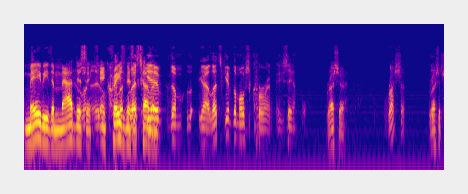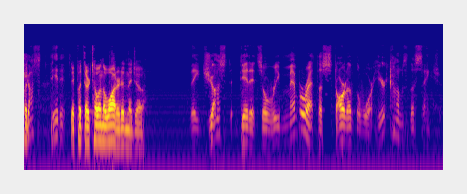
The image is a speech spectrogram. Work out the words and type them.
maybe the madness and, and craziness that's coming. Give the, yeah, let's give the most current example. Russia. Russia. They Russia put, just did it. They put their toe in the water, didn't they, Joe? They just did it. So remember at the start of the war, here comes the sanctions.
